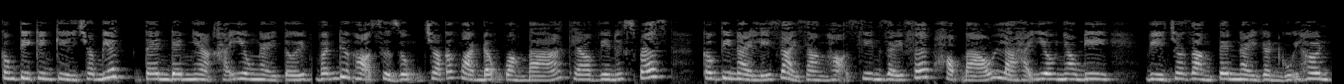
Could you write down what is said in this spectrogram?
Công ty Kinh Kỳ cho biết tên đêm nhạc Hãy yêu ngày tới vẫn được họ sử dụng cho các hoạt động quảng bá theo VnExpress. Công ty này lý giải rằng họ xin giấy phép họp báo là Hãy yêu nhau đi vì cho rằng tên này gần gũi hơn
